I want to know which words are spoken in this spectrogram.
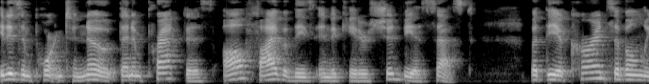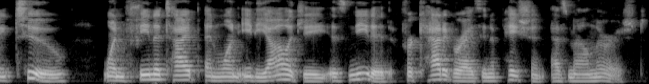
It is important to note that in practice, all five of these indicators should be assessed, but the occurrence of only two, one phenotype and one etiology, is needed for categorizing a patient as malnourished.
